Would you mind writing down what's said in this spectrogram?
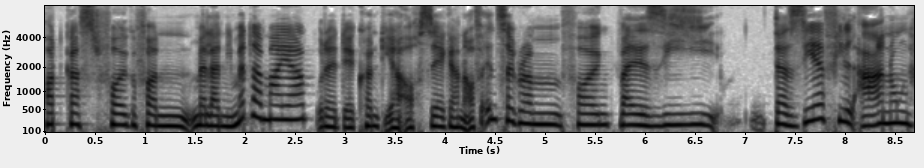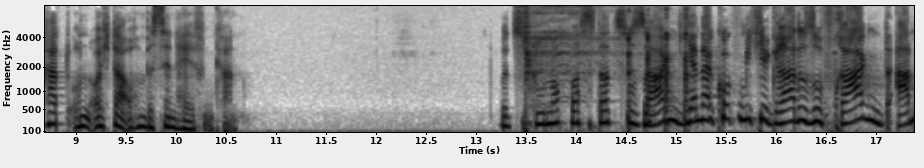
Podcast-Folge von Melanie Mittermeier oder der könnt ihr auch sehr gerne auf Instagram folgen, weil sie da sehr viel Ahnung hat und euch da auch ein bisschen helfen kann. Willst du noch was dazu sagen? Jenna guckt mich hier gerade so fragend an.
